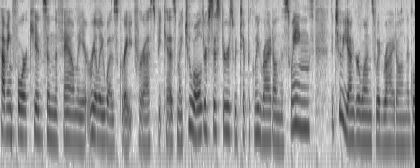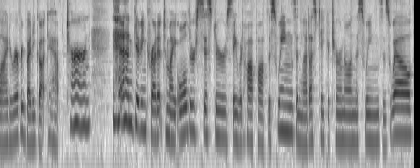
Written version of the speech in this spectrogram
Having four kids in the family, it really was great for us because my two older sisters would typically ride on the swings, the two younger ones would ride on the glider. Everybody got to have a turn. And giving credit to my older sisters, they would hop off the swings and let us take a turn on the swings as well.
